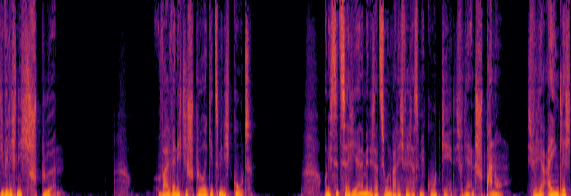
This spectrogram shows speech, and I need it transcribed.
die will ich nicht spüren. Weil wenn ich die spüre, geht's mir nicht gut. Und ich sitze ja hier in der Meditation, weil ich will, dass mir gut geht. Ich will ja Entspannung. Ich will ja eigentlich,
